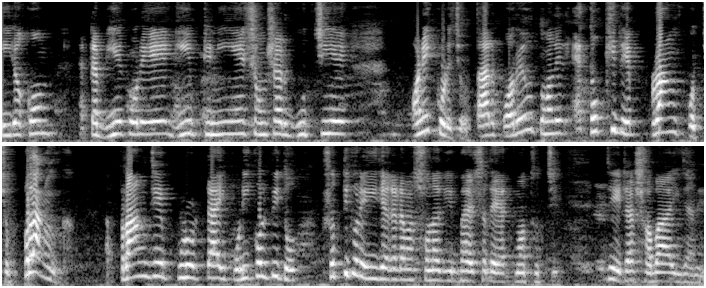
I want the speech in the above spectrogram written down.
এই রকম একটা বিয়ে করে গিফট নিয়ে, সংসার গুছিয়ে অনেক করেছ। তারপরেও তোমাদের এত খিদে প্রাঙ্ক করছ প্রাঙ্ক প্রাং যে পুরোটাই পরিকল্পিত, সত্যি করে এই জায়গাটা আমার সোনাদীপ ভাইয়ের সাথে একমত হচ্ছে, যে এটা সবাই জানে।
